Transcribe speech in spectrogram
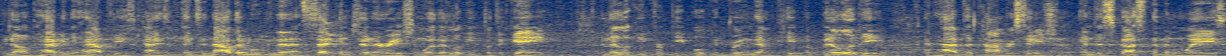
you know, of having to have these kinds of things. And now they're moving to that second generation where they're looking for the game. And they're looking for people who can bring them capability and have the conversation and discuss them in ways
